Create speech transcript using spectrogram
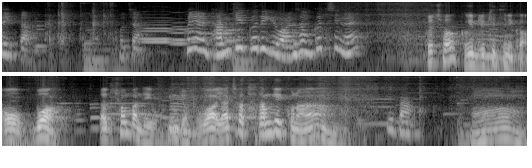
어, 설명서 있다. 보자. 그냥 담기 끓이기 완성 끝이네. 그렇죠 그게 밀키트니까 오 우와 나도 처음 봤는데 이거 인정 와 야채가 다 담겨 있구나 이봐. 어.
